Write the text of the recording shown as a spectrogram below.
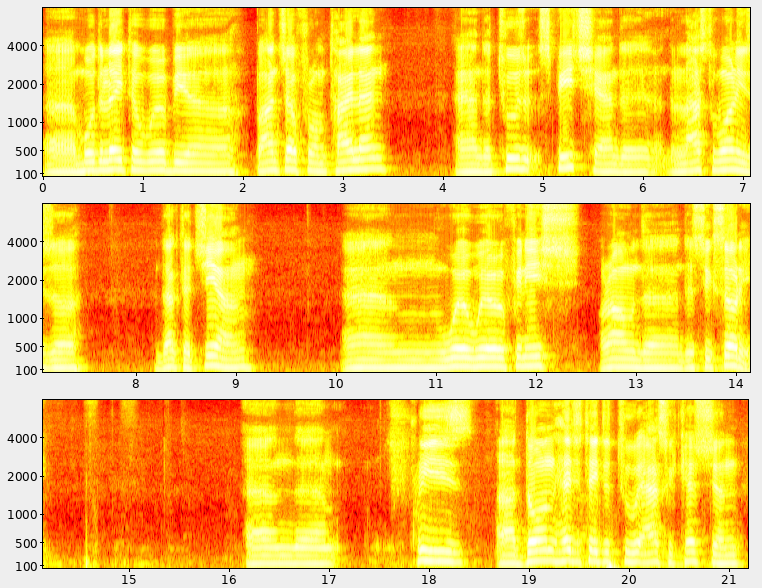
moderator will be Bancha from Thailand, and the two speech, and uh, the last one is. Uh, Dr. Jiang, and we will finish around uh, the 6:30. And um, please uh, don't hesitate to ask a question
